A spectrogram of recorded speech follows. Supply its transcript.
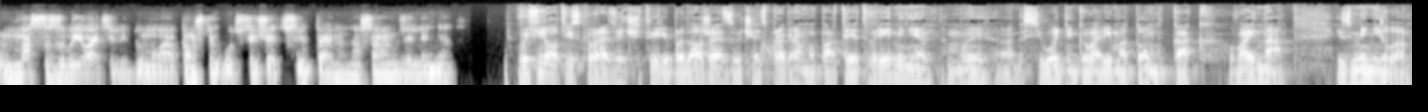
масса завоевателей думала о том, что их будут встречать цветами. На самом деле нет. В эфире Латвийского радио 4 продолжает звучать программа «Портрет времени». Мы э, сегодня говорим о том, как война изменила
